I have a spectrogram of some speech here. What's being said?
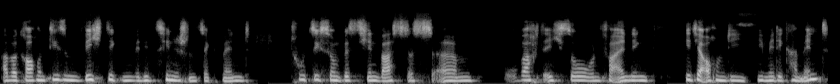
aber auch in diesem wichtigen medizinischen Segment tut sich so ein bisschen was. Das ähm, beobachte ich so und vor allen Dingen geht ja auch um die, die Medikament,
